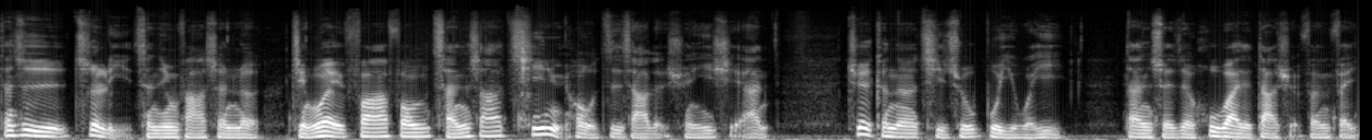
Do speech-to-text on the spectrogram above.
但是这里曾经发生了警卫发疯残杀妻女后自杀的悬疑血案。Jack 呢起初不以为意，但随着户外的大雪纷飞，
